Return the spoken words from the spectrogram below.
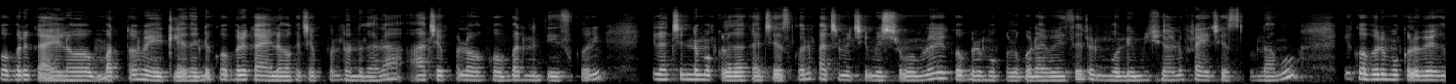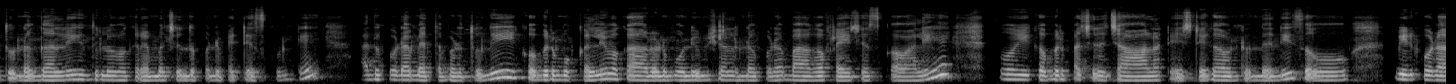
కొబ్బరికాయలో మొత్తం వేయట్లేదండి. కొబ్బరికాయలో ఒక చెప్పు ఉంటుంది కదా ఆ చెప్పలో కొబ్బరిని తీసుకొని ఇలా చిన్న ముక్కలుగా కట్ చేసుకొని పచ్చిమిర్చి మిశ్రమంలో ఈ కొబ్బరి ముక్కలు కూడా వేసి రెండు మూడు నిమిషాలు ఫ్రై చేసుకుందాము. ఈ కొబ్బరి ముక్కలు వేగుతుండగానే ఇందులో ఒక రెమ్మ చింతపండు పెట్టేసుకుంటే అది కూడా మెత్తబడుతుంది. ఈ కొబ్బరి ముక్కల్ని ఒక రెండు మూడు నిమిషాలన్నా కూడా బాగా ఫ్రై చేసుకోవాలి. సో ఈ కొబ్బరి పచ్చడి చాలా టేస్టీగా ఉంటుందండి. సో మీరు కూడా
